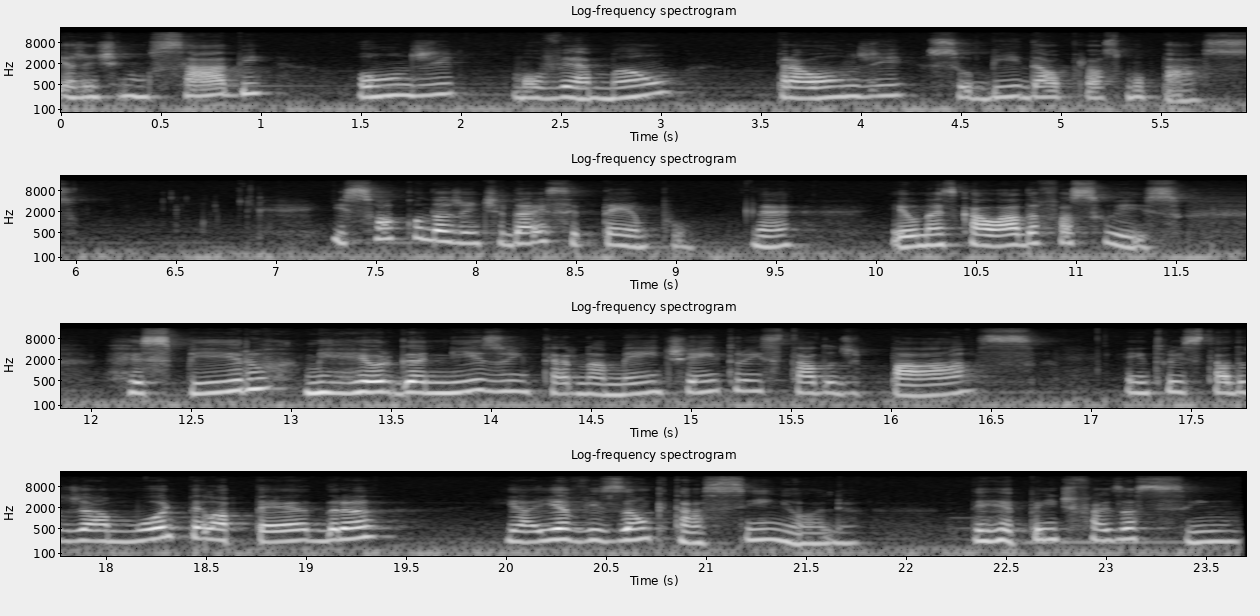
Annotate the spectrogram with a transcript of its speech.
E a gente não sabe onde mover a mão, para onde subir e dar o próximo passo. E só quando a gente dá esse tempo, né? Eu na escalada faço isso. respiro, me reorganizo internamente, entro em estado de paz, entro em estado de amor pela pedra, e aí a visão que está assim, olha, de repente faz assim,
